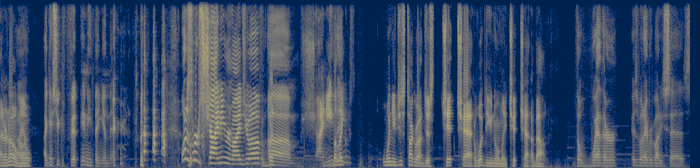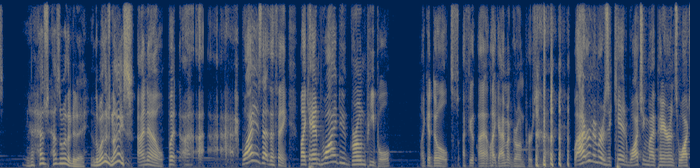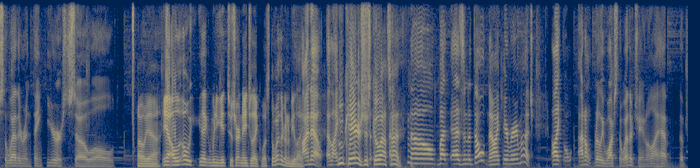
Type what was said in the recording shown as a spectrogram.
I don't know, man. Oh, I guess you could fit anything in there. what does the word shiny remind you of? But- um, shiny but, like, things? When you just talk about just chit chat, what do you normally chit chat about? the weather is what everybody says. How's how's the weather today? The weather's nice. I know, but uh, I, I, why is that the thing? Like, and why do grown people, like adults, I feel I, like I'm a grown person now. well, I remember as a kid watching my parents watch the weather and think, "You're so old." Oh yeah, yeah. Oh oh, like when you get to a certain age, you're like, what's the weather going to be like? I know. and, Like, Who cares? Just go outside. No, but as an adult now, I care very much. Like, I don't really watch the Weather Channel. I have the,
